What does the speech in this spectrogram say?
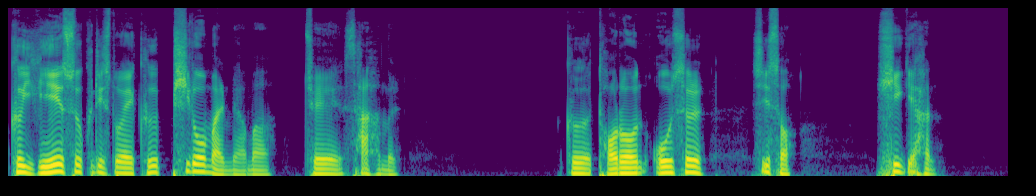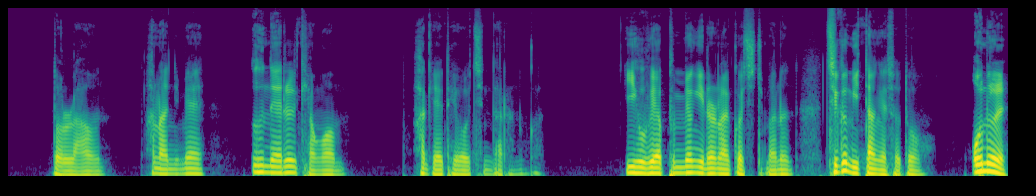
그 예수 그리스도의 그 피로 말미암아 죄 사함을 그 더러운 옷을 씻어 희게 한 놀라운 하나님의 은혜를 경험하게 되어진다라는 것. 이후에 분명히 일어날 것이지만은 지금 이 땅에서도 오늘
